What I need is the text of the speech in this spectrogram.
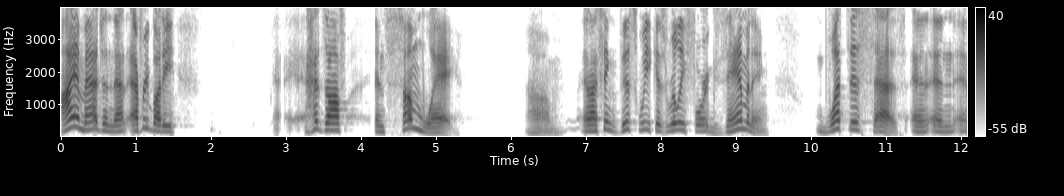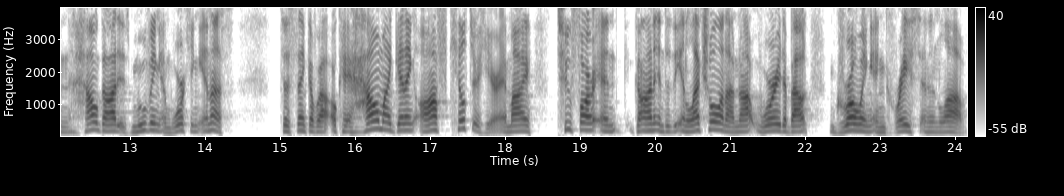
I imagine that everybody heads off in some way. Um, and I think this week is really for examining what this says and, and, and how God is moving and working in us to think about okay, how am I getting off kilter here? Am I too far and gone into the intellectual and I'm not worried about growing in grace and in love?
